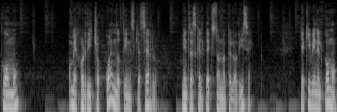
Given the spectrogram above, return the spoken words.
cómo, o mejor dicho, cuándo tienes que hacerlo, mientras que el texto no te lo dice. Y aquí viene el cómo.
